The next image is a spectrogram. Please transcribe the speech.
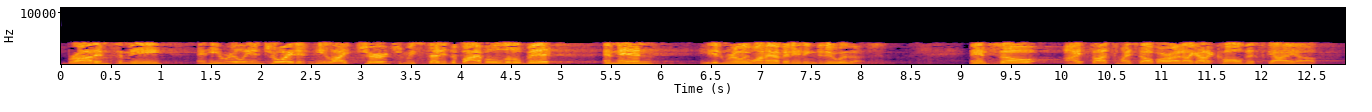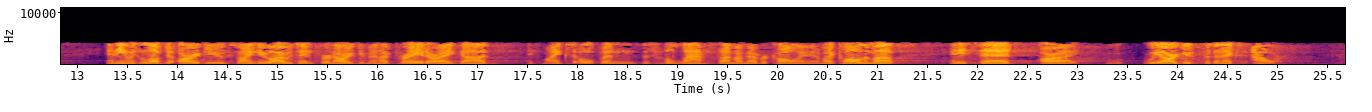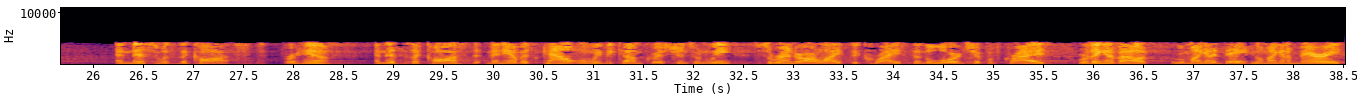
brought him to me, and he really enjoyed it. And he liked church, and we studied the Bible a little bit, and then he didn't really want to have anything to do with us. And so I thought to myself, alright, I gotta call this guy up. And he was loved to argue, so I knew I was in for an argument. I prayed, alright, God, if Mike's open, this is the last time I'm ever calling him. I called him up, and he said, alright, we argued for the next hour. And this was the cost for Him. And this is a cost that many of us count when we become Christians. When we surrender our life to Christ and the Lordship of Christ, we're thinking about who am I going to date? Who am I going to marry?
